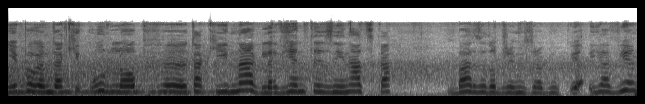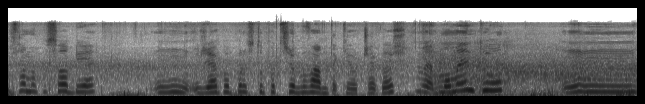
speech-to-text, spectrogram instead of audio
Nie powiem, taki urlop, e, taki nagle wzięty z nienacka, bardzo dobrze mi zrobił. Ja, ja wiem sama po sobie, mm, że po prostu potrzebowałam takiego czegoś. Momentu mm,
